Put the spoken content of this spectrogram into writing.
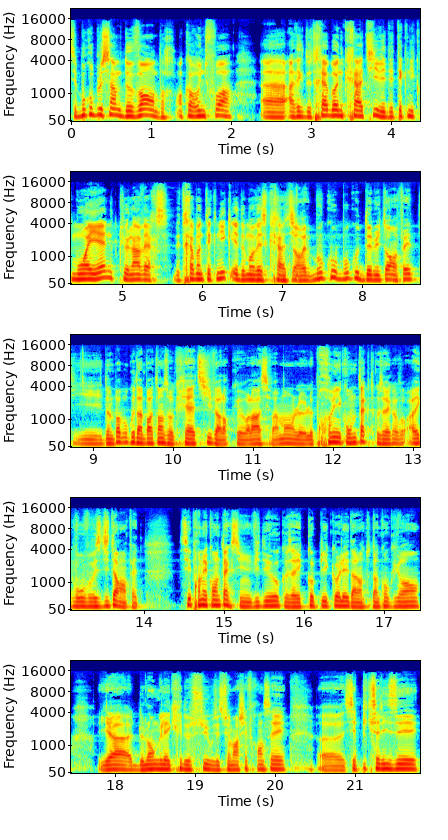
c'est beaucoup plus simple de vendre, encore une fois, euh, avec de très bonnes créatives et des techniques moyennes que l'inverse, des très bonnes techniques et de mauvaises créatives. En fait, beaucoup, beaucoup de débutants, en fait, ils donnent pas beaucoup d'importance aux créatives, alors que voilà, c'est vraiment le, le premier contact que vous avez avec vos, vos éditeurs, en fait. Ces premiers contacts, c'est une vidéo que vous avez copié-collé d'un d'un concurrent. Il y a de l'anglais écrit dessus. Vous êtes sur le marché français. Euh, c'est pixelisé.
